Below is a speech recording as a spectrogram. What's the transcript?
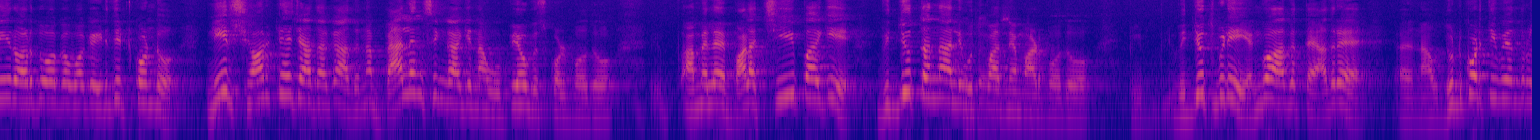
ನೀರು ಹರಿದು ಹೋಗೋವಾಗ ಹಿಡಿದಿಟ್ಕೊಂಡು ನೀರು ಶಾರ್ಟೇಜ್ ಆದಾಗ ಅದನ್ನ ಬ್ಯಾಲೆನ್ಸಿಂಗ್ ಆಗಿ ನಾವು ಉಪಯೋಗಿಸ್ಕೊಳ್ಬೋದು. ಆಮೇಲೆ ಬಹಳ ಚೀಪಾಗಿ ವಿದ್ಯುತ್ತನ್ನು ಅಲ್ಲಿ ಉತ್ಪಾದನೆ ಮಾಡ್ಬೋದು. ವಿದ್ಯುತ್ ಬಿಡಿ ಹೆಂಗೋ ಆಗುತ್ತೆ. ಆದರೆ ನಾವು ದುಡ್ಡು ಕೊಡ್ತೀವಿ ಅಂದ್ರೂ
